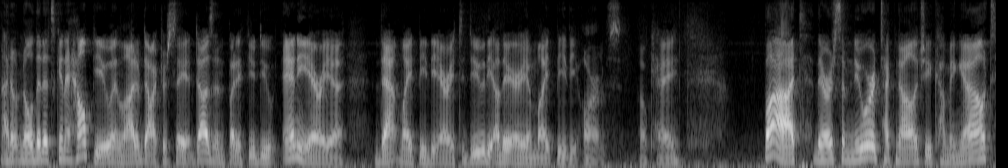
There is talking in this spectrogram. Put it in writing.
I don't know that it's going to help you, and a lot of doctors say it doesn't, but if you do any area, that might be the area to do. The other area might be the arms, okay? But there is some newer technology coming out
